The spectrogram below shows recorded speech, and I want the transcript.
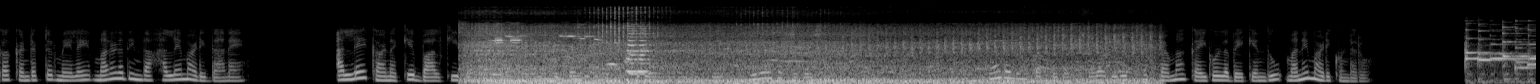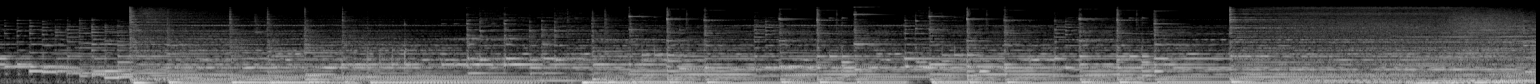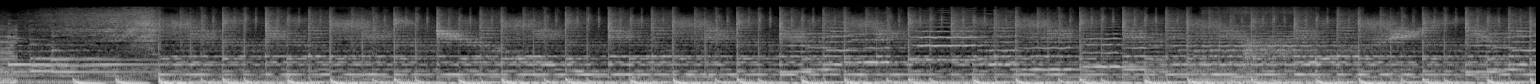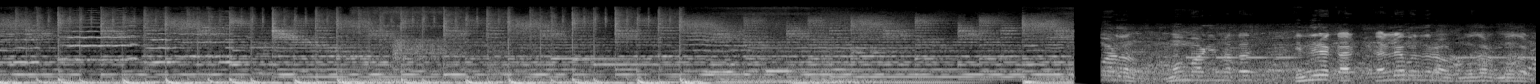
ಯುವಕ ಕಂಡಕ್ಟರ್ ಮೇಲೆ ಮರಣದಿಂದ ಹಲ್ಲೆ ಮಾಡಿದ್ದಾನೆ. ಅಲ್ಲೇ ಕಾರಣಕ್ಕೆ ಬಾಲ್ಕಿ ಕೂಡಲೇ ತಪ್ಪಿತಸ್ಥರ ವಿರುದ್ಧ ಕ್ರಮ ಕೈಗೊಳ್ಳಬೇಕೆಂದು ಮನೆ ಮಾಡಿಕೊಂಡರು. ಮಾಡಿದನು ಮಾಡಿ ಮತ್ತೆ ಹಿಂದಿನ ಕಲ್ಲೆ ಬಂದರು ಅವ್ರು ಮೊದಲು ಮೊದಲು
